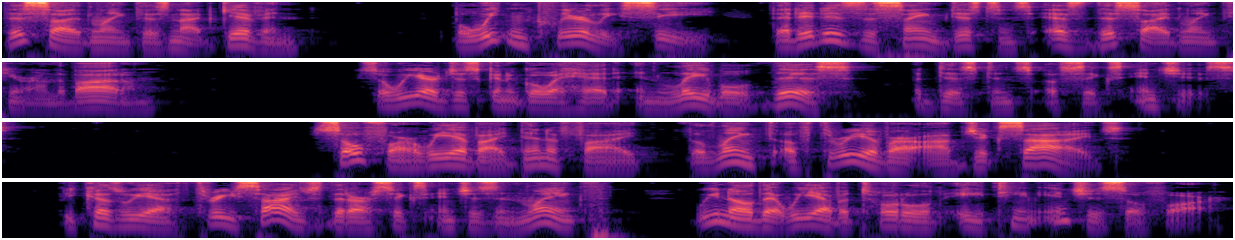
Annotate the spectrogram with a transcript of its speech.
This side length is not given, but we can clearly see that it is the same distance as this side length here on the bottom. So we are just going to go ahead and label this a distance of 6 inches. So far we have identified the length of three of our object's sides. Because we have three sides that are 6 inches in length, we know that we have a total of 18 inches so far.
